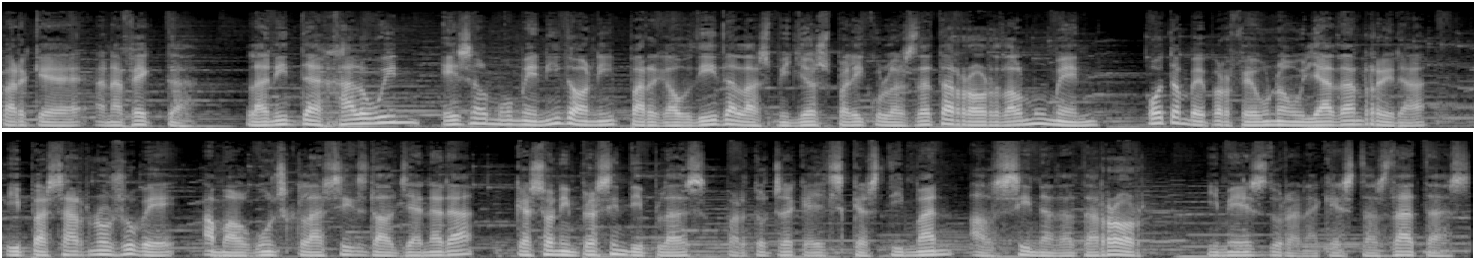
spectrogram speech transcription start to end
Perquè, en efecte, la nit de Halloween és el moment idoni per gaudir de les millors pel·lícules de terror del moment o també per fer una ullada enrere i passar-nos-ho bé amb alguns clàssics del gènere que són imprescindibles per tots aquells que estimen el cine de terror, i més durant aquestes dates.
